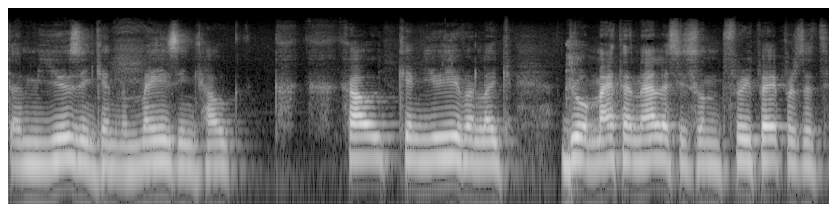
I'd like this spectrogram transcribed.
amusing and amazing. How how can you even like do a meta-analysis on three papers that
